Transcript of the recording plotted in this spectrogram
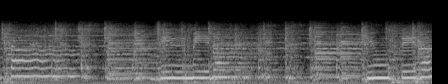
बता दिल मेरा क्यों तेरा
